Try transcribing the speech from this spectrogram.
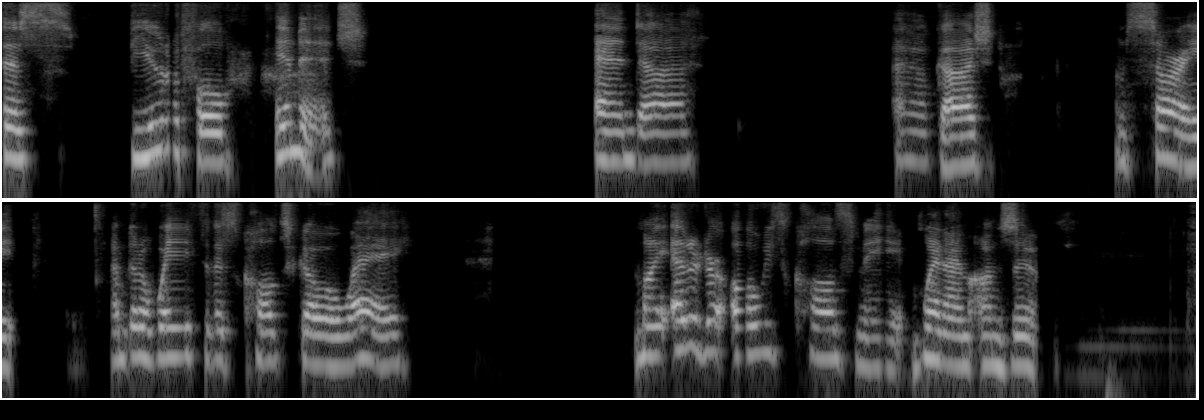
this beautiful image. And uh oh gosh, I'm sorry. I'm gonna wait for this call to go away my editor always calls me when I'm on Zoom.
